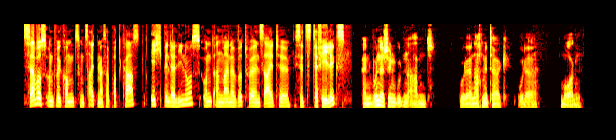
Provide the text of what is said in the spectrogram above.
Servus und willkommen zum Zeitmesser Podcast. Ich bin der Linus und an meiner virtuellen Seite sitzt der Felix. Einen wunderschönen guten Abend oder Nachmittag oder morgen.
